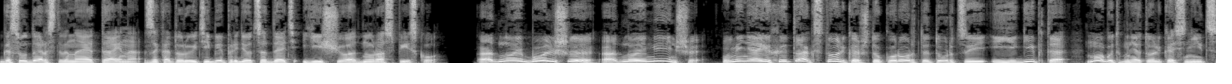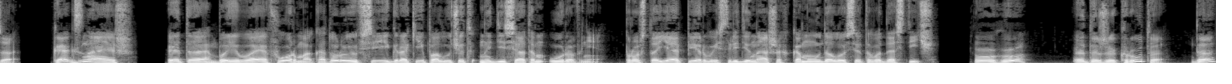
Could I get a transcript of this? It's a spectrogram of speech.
государственная тайна, за которую тебе придется дать еще одну расписку. Одной больше, одной меньше. У меня их и так столько, что курорты Турции и Египта могут мне только сниться. Как знаешь. Это боевая форма, которую все игроки получат на десятом уровне. Просто я первый среди наших, кому удалось этого достичь. Ого, это же круто, да?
